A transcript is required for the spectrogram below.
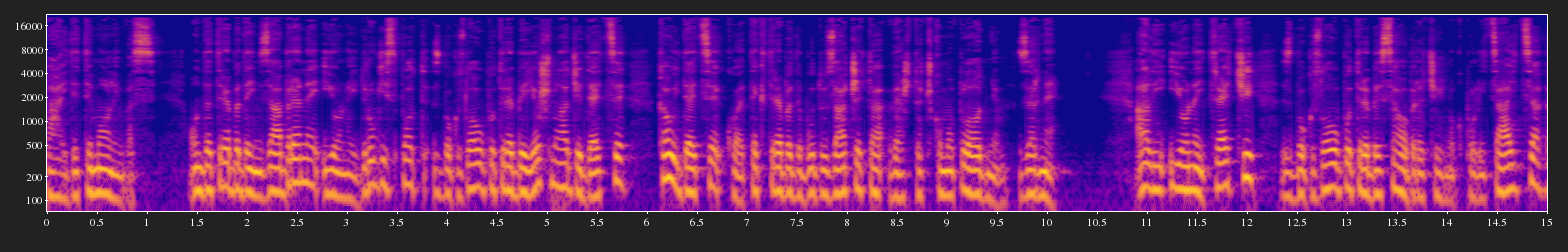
Pa ajdete, molim vas. Onda treba da im zabrane i onaj drugi spot zbog zloupotrebe još mlađe dece, kao i dece koja tek treba da budu začeta veštačkom oplodnjom, zar ne? Ali i onaj treći zbog zloupotrebe saobraćajnog policajca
